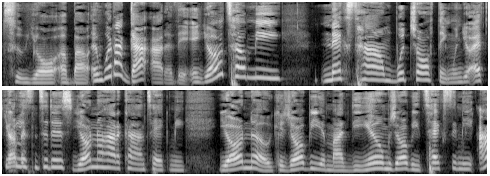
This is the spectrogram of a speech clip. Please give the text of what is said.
to y'all about and what I got out of it. And y'all tell me next time what y'all think? When y'all if y'all listen to this y'all know how to contact me. Y'all know because y'all be in my dms y'all be texting me. I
